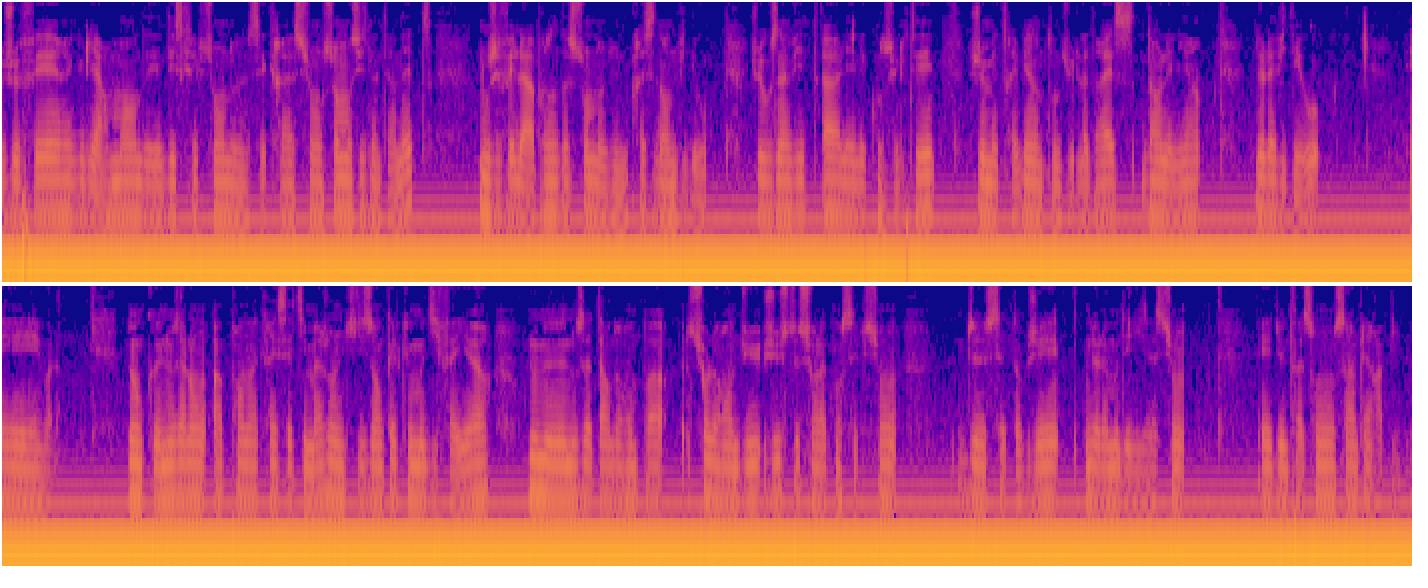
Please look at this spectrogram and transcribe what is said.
je fais régulièrement des descriptions de ces créations sur mon site internet. Donc j'ai fait la présentation dans une précédente vidéo. Je vous invite à aller les consulter. Je mettrai bien entendu l'adresse dans les liens de la vidéo. Et voilà. Donc euh, nous allons apprendre à créer cette image en utilisant quelques modifiers. Nous ne nous attarderons pas sur le rendu, juste sur la conception de cet objet, de la modélisation et d'une façon simple et rapide.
